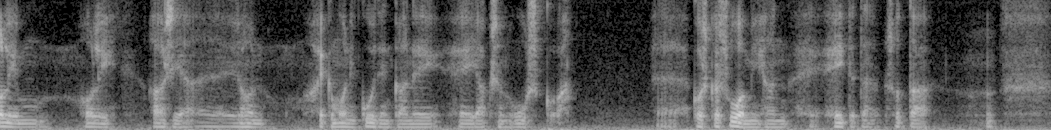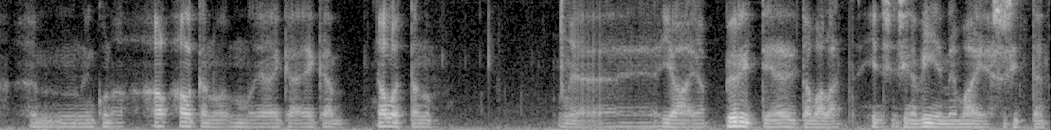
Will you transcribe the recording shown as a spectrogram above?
oli, oli asia, johon aika moni kuitenkaan ei, ei jaksanut uskoa. Koska Suomihan ei tätä sotaa niin kuin alkanut ja eikä, eikä aloittanut. Ja, ja pyrittiin eri tavalla että siinä viime vaiheessa sitten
